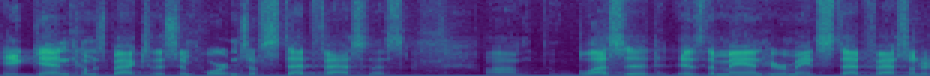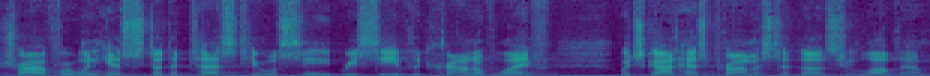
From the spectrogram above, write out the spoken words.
he again comes back to this importance of steadfastness. Um, Blessed is the man who remains steadfast under trial, for when he has stood the test, he will see, receive the crown of life which God has promised to those who love them.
